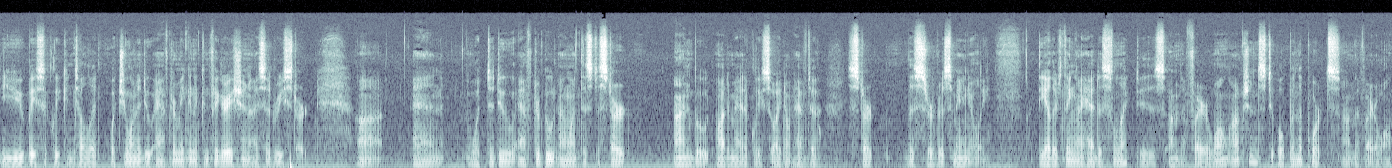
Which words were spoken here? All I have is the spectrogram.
you basically can tell it what you want to do after making a configuration. I said restart uh, and what to do after boot. I want this to start on boot automatically so I don't have to start this service manually. The other thing I had to select is on the firewall options to open the ports on the firewall.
